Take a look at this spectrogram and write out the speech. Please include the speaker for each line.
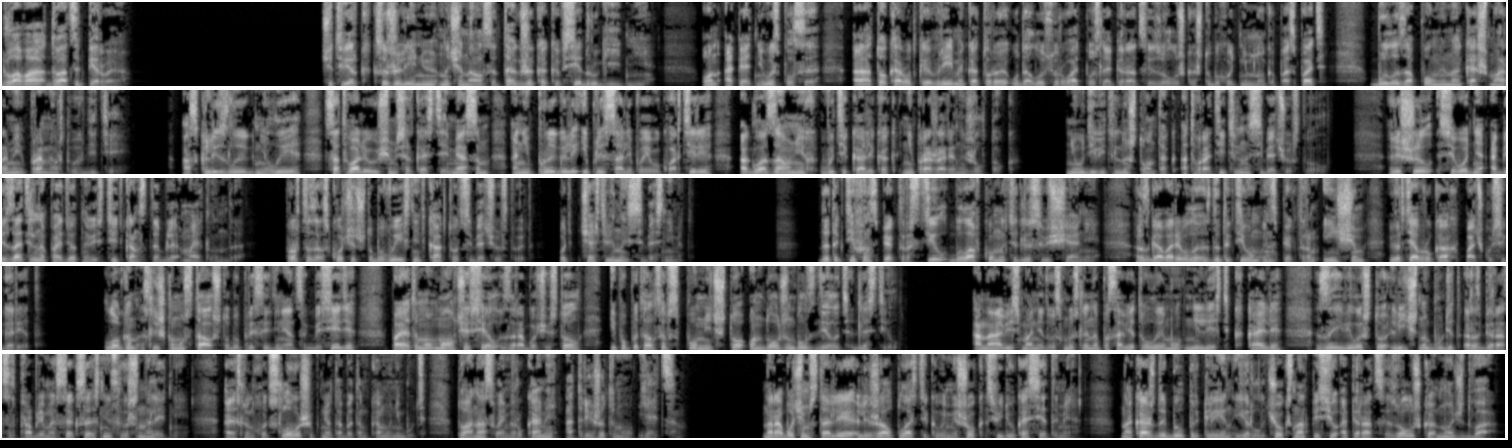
Speaker 1: Глава 21. Четверг, к сожалению, начинался так же, как и все другие дни. Он опять не выспался, а то короткое время, которое удалось урвать после операции «Золушка», чтобы хоть немного поспать, было заполнено кошмарами про мертвых детей. Осклизлые, гнилые, с отваливающимся от костей мясом, они прыгали и плясали по его квартире, а глаза у них вытекали, как непрожаренный желток. Неудивительно, что он так отвратительно себя чувствовал. Решил, сегодня обязательно пойдет навестить констебля Мэтленда. Просто заскочит, чтобы выяснить, как тот себя чувствует. Хоть часть вины с себя снимет. Детектив-инспектор Стил была в комнате для совещаний. Разговаривала с детективом-инспектором Инщем, вертя в руках пачку сигарет. Логан слишком устал, чтобы присоединяться к беседе, поэтому молча сел за рабочий стол и попытался вспомнить, что он должен был сделать для Стил. Она весьма недвусмысленно посоветовала ему не лезть к Кайле, заявила, что лично будет разбираться с проблемой секса с несовершеннолетней, а если он хоть слово шепнет об этом кому-нибудь, то она своими руками отрежет ему яйца. На рабочем столе лежал пластиковый мешок с видеокассетами. На каждой был приклеен ярлычок с надписью «Операция Золушка. Ночь 2».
